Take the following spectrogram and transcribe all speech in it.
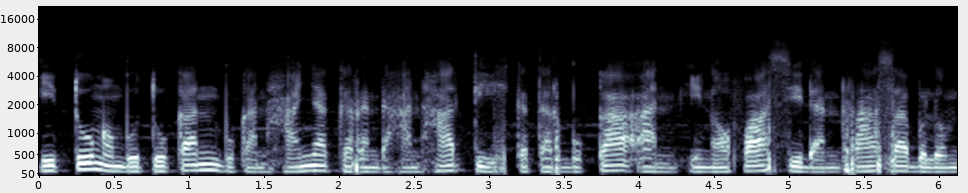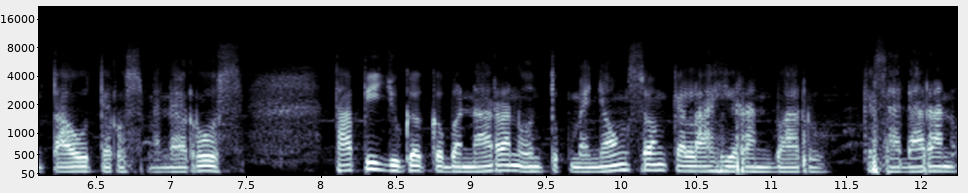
Itu membutuhkan bukan hanya kerendahan hati, keterbukaan, inovasi, dan rasa belum tahu terus-menerus, tapi juga kebenaran untuk menyongsong kelahiran baru kesadaran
